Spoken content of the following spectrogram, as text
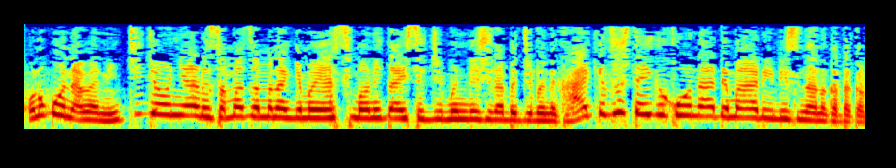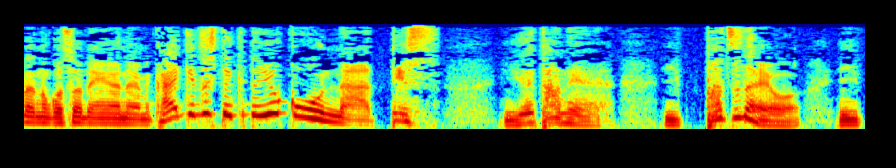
このコーナーは日常にある様々な疑問や質問に対して自分で調べ自分で解決していくコーナーでもあり、リスナーの方からのご相談や悩み解決していくというコーナーです。言えたね。一発だよ。一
